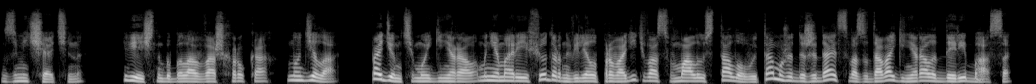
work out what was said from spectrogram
Замечательно. Вечно бы была в ваших руках. Но дела. Пойдемте, мой генерал. Мне Мария Федоровна велела проводить вас в малую столовую. Там уже дожидается вас вдова генерала Дерибаса.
